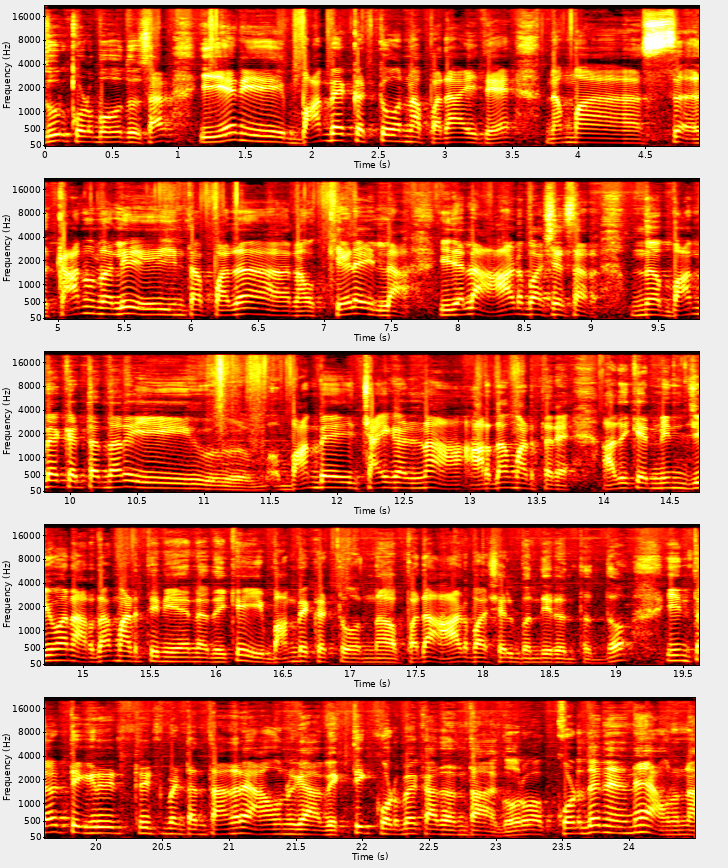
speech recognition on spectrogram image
ದೂರು ಕೊಡಬಹುದು, ಸರ್. ಏನು ಈ ಬಾಂಬೆ ಕಟ್ಟು ಅನ್ನೋ ಪದ ಐತೆ ನಮ್ಮ ಕಾನೂನಲ್ಲಿ ಇಂಥ ಪದ ನಾವು ಕೇಳೇ ಇಲ್ಲ. ಇದೆಲ್ಲ ಆಡುಭಾಷೆ ಸರ್. ಬಾಂಬೆ ಕಟ್ಟು ಅಂದರೆ ಈ ಬಾಂಬೆ ಚಾಯ್ಗಳನ್ನ ಅರ್ಧ ಮಾಡ್ತಾರೆ. ಅದಕ್ಕೆ ನಿನ್ನ ಜೀವನ ಅರ್ಧ ಮಾಡ್ತೀನಿ ಅನ್ನೋದಕ್ಕೆ ಈ ಬಾಂಬೆ ಕಟ್ಟು ಅನ್ನೋ ಪದ ಆಡುಭಾಷೆಯಲ್ಲಿ ಬಂದಿರೋಂಥದ್ದು. ಇನ್ ಥರ್ಡ್ ಡಿಗ್ರಿ ಟ್ರೀಟ್ಮೆಂಟ್ ಅಂತ ಅಂದರೆ ಅವನಿಗೆ ಆ ವ್ಯಕ್ತಿಗೆ ಕೊಡಬೇಕಾದಂಥ ಗೌರವ ಕೊಡ್ದೇನೆ ಅವನನ್ನ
